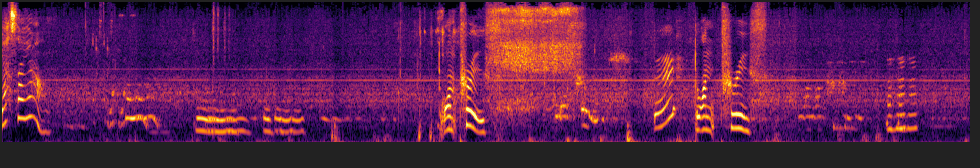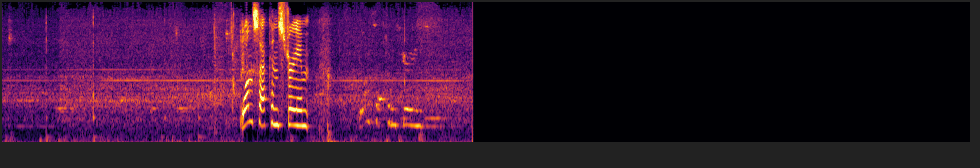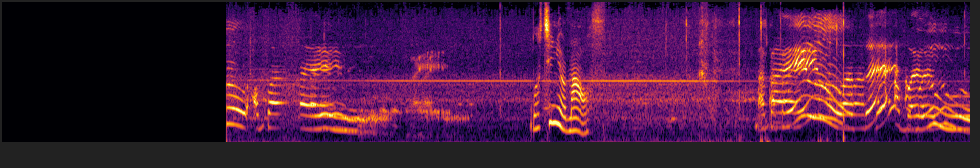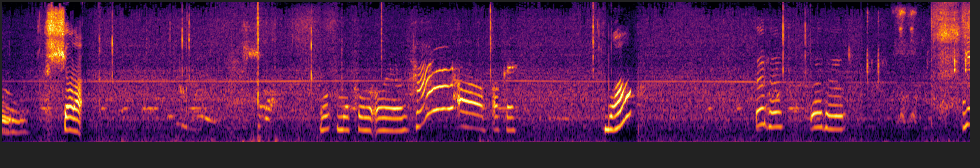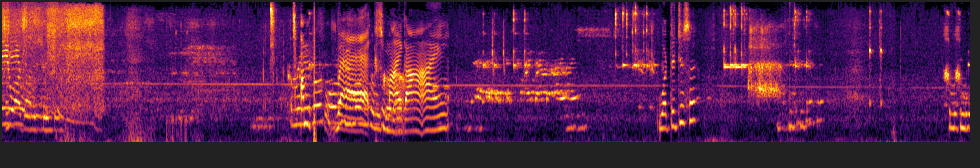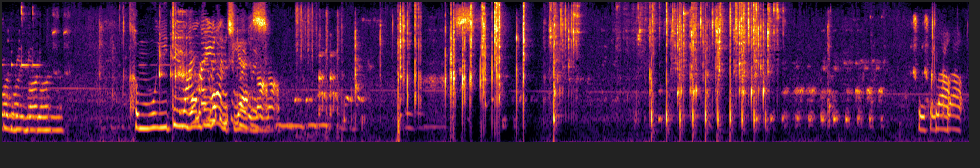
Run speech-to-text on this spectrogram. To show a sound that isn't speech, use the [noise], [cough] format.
Yes, I am. Want proof? Hmm? Want proof? Mm-hmm. One second stream. One second, stream. What's in your mouth? Shut up. What mocha oil? Huh? Oh, okay. What? Mhm. Mhm. Yeah, you are doing something. Come I'm on, you go for Rex, some my guy. What did you say? On, one v one. Can we do Why am I 1v1s? Yes. Clap.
